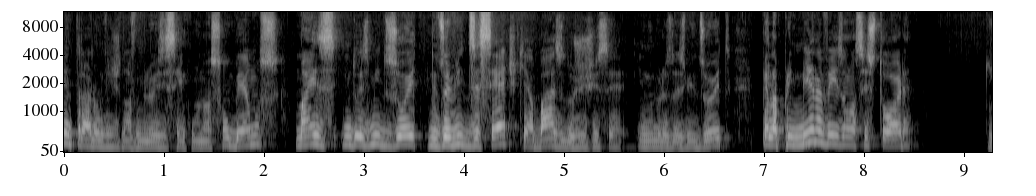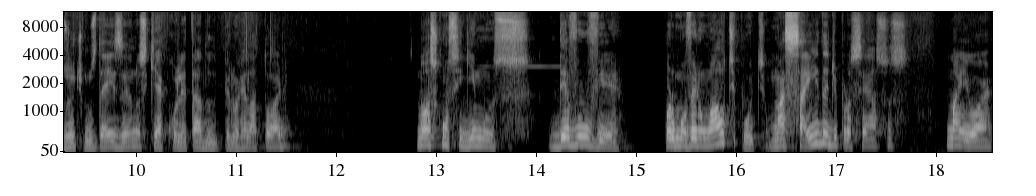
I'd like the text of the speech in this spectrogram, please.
Entraram 29 milhões e 100, como nós soubemos, mas em 2018, em 2017, que é a base do Justiça em Números 2018, pela primeira vez na nossa história, dos últimos 10 anos, que é coletado pelo relatório, nós conseguimos devolver, promover um output, uma saída de processos maior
